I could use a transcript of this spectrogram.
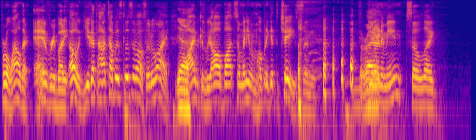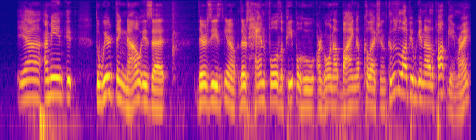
For a while there, everybody, oh, you got the Hot Topic exclusive? Oh, so do I. Yeah. Why? Because we all bought so many of them, hoping to get the chase, and you know what I mean. So like, yeah, I mean it. The weird thing now is that there's these, you know, there's handfuls of people who are going up buying up collections because there's a lot of people getting out of the pop game, right?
